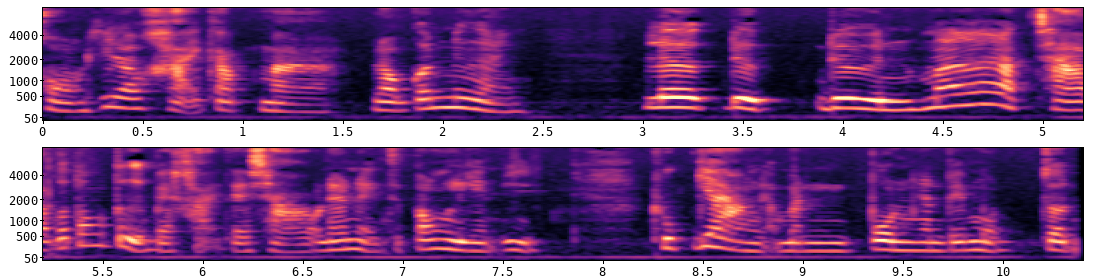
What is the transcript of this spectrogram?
ของที่เราขายกลับมา เราก็เหนื่อย เลิกดึกดื่นมากเช้าก็ต้องตื่นไปขายแต่เช้าแล้วไหนจะต้องเรียนอีก ทุกอย่างเนี่ยมันปนกันไปหมดจน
